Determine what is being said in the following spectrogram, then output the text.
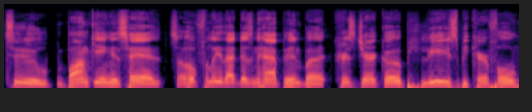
to bonking his head. So hopefully that doesn't happen, but Chris Jericho, please be careful.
